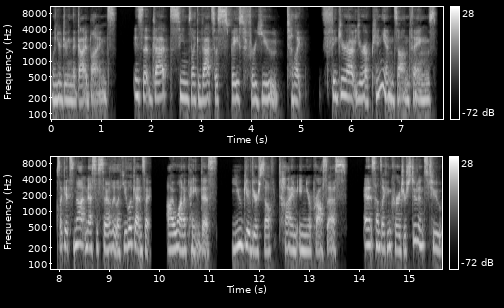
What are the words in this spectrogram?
when you're doing the guidelines, is that that seems like that's a space for you to like figure out your opinions on things it's like it's not necessarily like you look at and say, I want to paint this. You give yourself time in your process. And it sounds like encourage your students to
